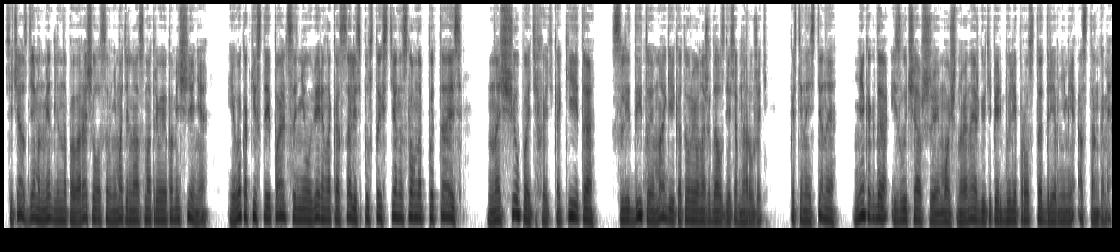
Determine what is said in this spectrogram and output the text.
Сейчас демон медленно поворачивался, внимательно осматривая помещение. Его когтистые пальцы неуверенно касались пустых стен словно пытаясь нащупать хоть какие-то следы той магии, которую он ожидал здесь обнаружить. Костяные стены, некогда излучавшие мощную энергию, теперь были просто древними останками,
